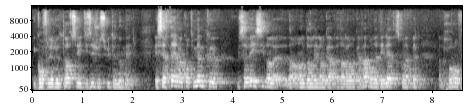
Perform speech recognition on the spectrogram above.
ils gonflaient le torse et ils disaient je suis de Noumair. Et certains racontent même que, vous savez, ici dans, dans, les langues, dans la langue arabe, on a des lettres, ce qu'on appelle al-huruf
